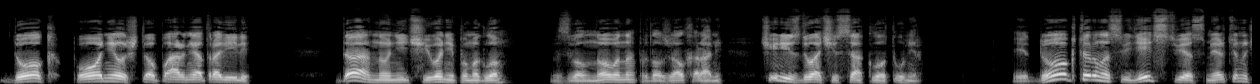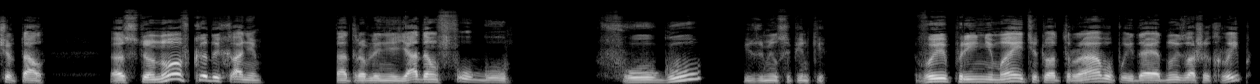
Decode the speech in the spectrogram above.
Док понял, что парня отравили. Да, но ничего не помогло. Взволнованно продолжал Харами. Через два часа Клод умер. И доктор на свидетельстве о смерти начертал. Остановка дыхания. Отравление ядом фугу. Фугу? — изумился Пинки. — Вы принимаете эту отраву, поедая одну из ваших рыб?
